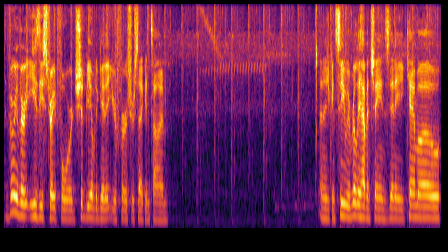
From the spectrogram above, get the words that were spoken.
Very, very easy, straightforward. Should be able to get it your first or second time. And as you can see, we really haven't changed any camo,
